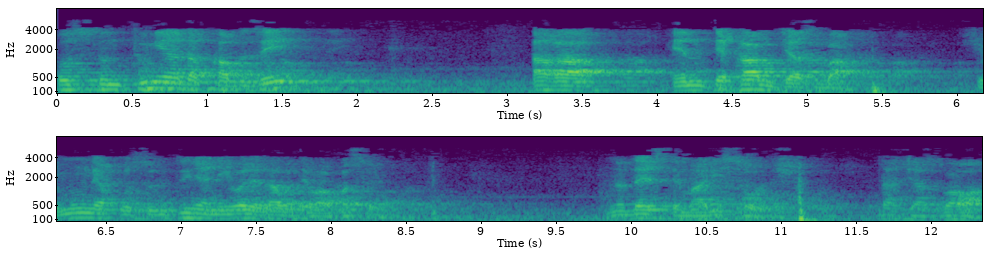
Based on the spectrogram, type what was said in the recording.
قسطنطنیه د قبضه هغه انتقام جذبه چې موږ نه قسطنطنیه نیولې دا به واپس وي نو د استعماري سوچ دا جذبه وا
